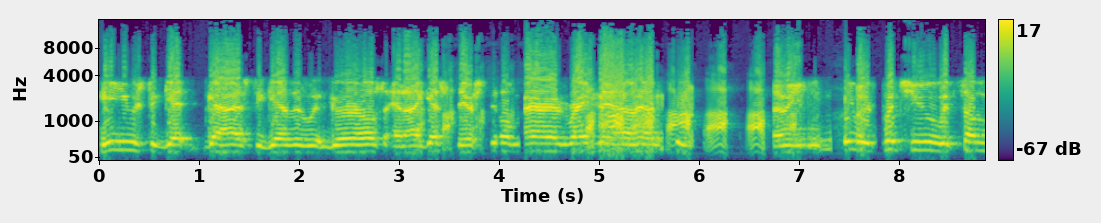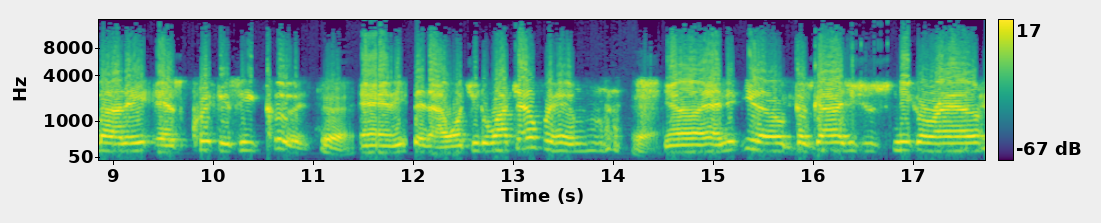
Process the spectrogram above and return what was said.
He used to get guys together with girls, and I guess they're still married right now. I mean, he would put you with somebody as quick as he could, yeah. and he said, "I want you to watch out for him." Yeah. You know, and you know, because guys used to sneak around,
